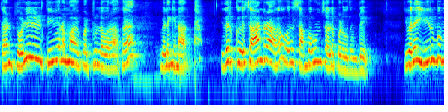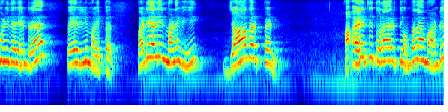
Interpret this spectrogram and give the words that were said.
தன் தொழிலில் தீவிரமாக பற்றுள்ளவராக விளங்கினார். இதற்கு சான்றாக ஒரு சம்பவம் சொல்லப்படுவதுண்டு. இவரை இரும்பு மனிதர் என்ற பெயரிலும் அழைப்பர் படேலின் மனைவி ஜாவர் பெண். ஆயிரத்தி தொள்ளாயிரத்தி ஒன்பதாம் ஆண்டு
